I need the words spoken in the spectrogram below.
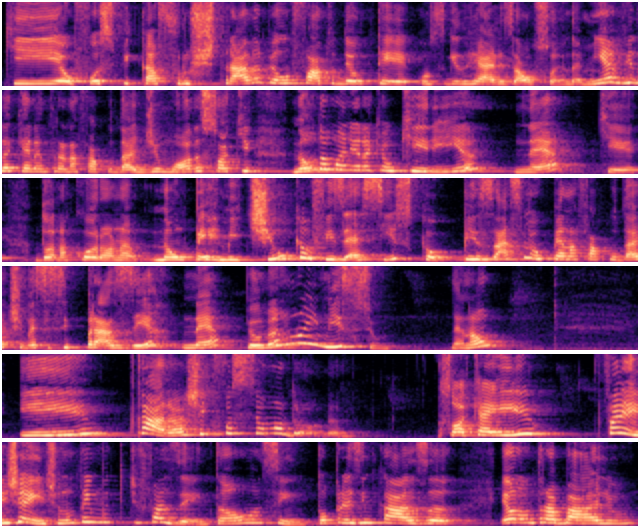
que eu fosse ficar frustrada pelo fato de eu ter conseguido realizar o sonho da minha vida, que era entrar na faculdade de moda, só que não da maneira que eu queria, né? Que Dona Corona não permitiu que eu fizesse isso, que eu pisasse meu pé na faculdade, tivesse esse prazer, né? Pelo menos no início, né não? E, cara, eu achei que fosse ser uma droga. Só que aí falei, gente, não tem muito o que fazer. Então, assim, tô presa em casa, eu não trabalho,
